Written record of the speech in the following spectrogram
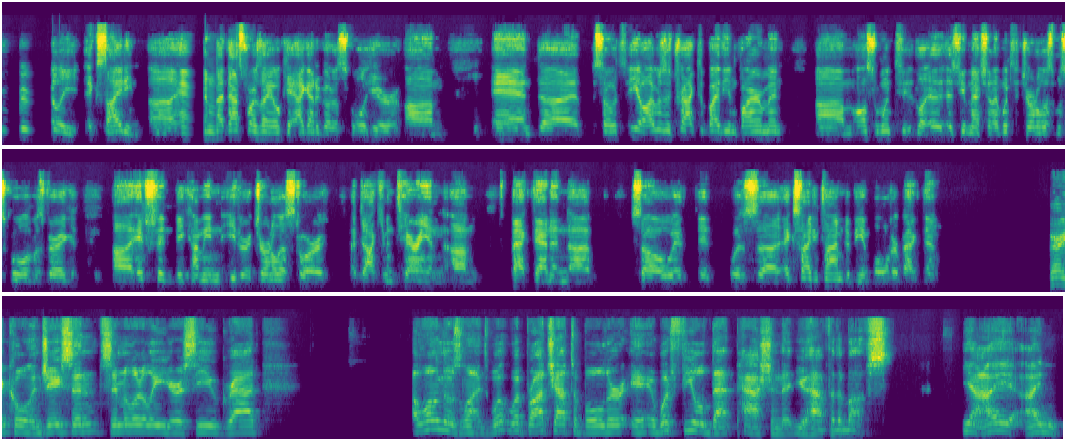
really exciting. Uh, and that's where I was like, okay, I got to go to school here. Um, and uh, so it's, you know, I was attracted by the environment. Um, also went to, as you mentioned, I went to journalism school and was very uh, interested in becoming either a journalist or a documentarian um, back then. And uh, so it, it was an uh, exciting time to be in Boulder back then. Very cool. And Jason, similarly, you're a CU grad along those lines, what what brought you out to Boulder? What fueled that passion that you have for the Buffs? Yeah, I I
